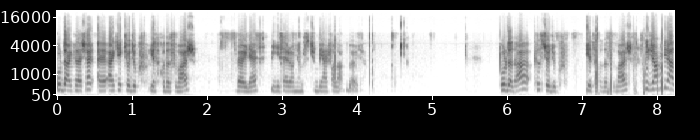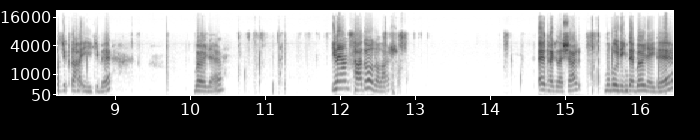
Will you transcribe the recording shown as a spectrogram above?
Burada arkadaşlar e, erkek çocuk yatak odası var. Böyle bilgisayar oynaması için bir yer falan böyle. Burada da kız çocuk yatak odası var. Bu cam birazcık daha iyi gibi. Böyle. Yine yani sade odalar. Evet arkadaşlar. Bu building de böyleydi.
